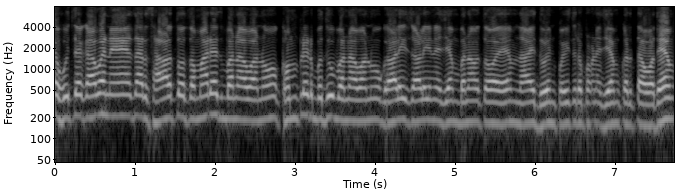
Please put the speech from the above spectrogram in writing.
છેટે સૂચક આવે ને તાર થાળ તો તમારે જ બનાવવાનો. કમ્પ્લીટ બધું બનાવવાનું. ગાળી ચાળીને જેમ બનાવતા હોય એમ નાય ધોઈને પવિત્રપણે જેમ કરતા હોય તેમ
